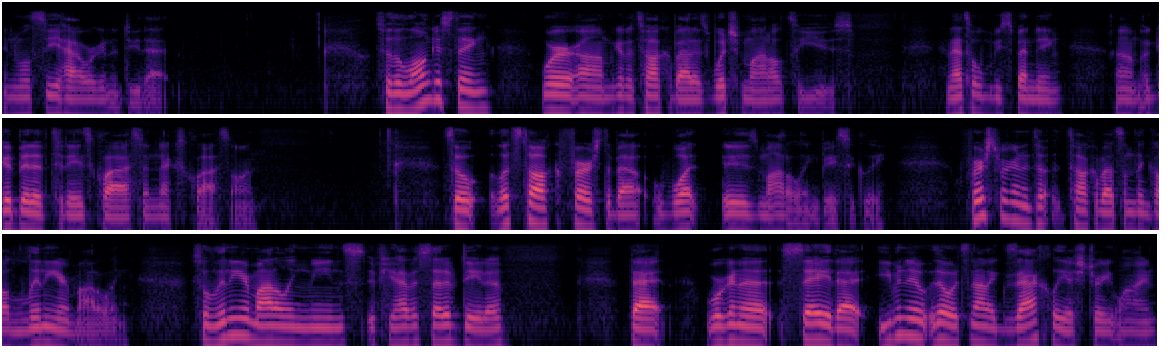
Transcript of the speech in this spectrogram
And we'll see how we're going to do that. So the longest thing we're um, going to talk about is which model to use. And that's what we'll be spending um, a good bit of today's class and next class on. So let's talk first about what is modeling basically. First, we're going to talk about something called linear modeling. So linear modeling means if you have a set of data that we're going to say that even though it's not exactly a straight line,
